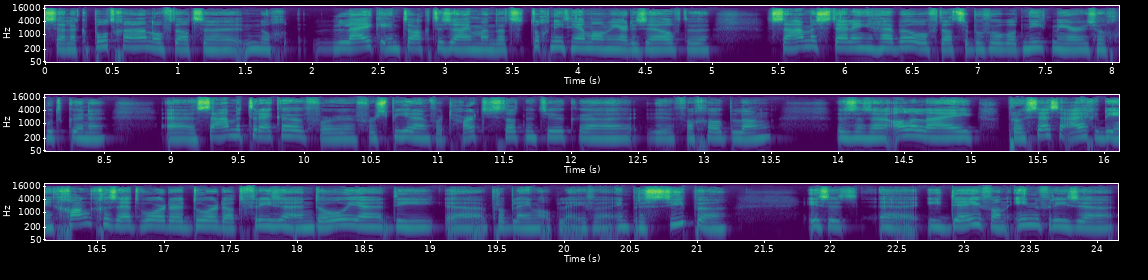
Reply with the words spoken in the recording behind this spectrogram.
cellen kapot gaan. Of dat ze nog lijken intact te zijn, maar dat ze toch niet helemaal meer dezelfde samenstelling hebben. Of dat ze bijvoorbeeld niet meer zo goed kunnen samentrekken. Voor, voor spieren en voor het hart is dat natuurlijk de- van groot belang. Dus er zijn allerlei processen eigenlijk die in gang gezet worden door dat vriezen en dooien die eh, problemen opleveren. In principe is het eh, idee van invriezen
